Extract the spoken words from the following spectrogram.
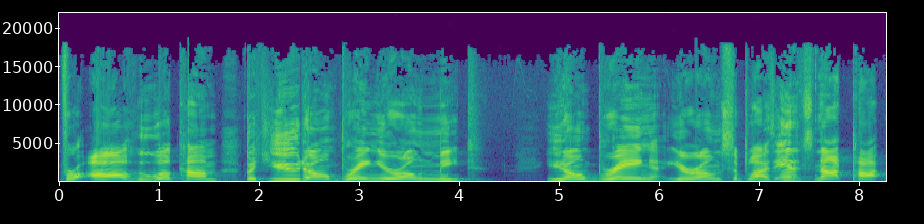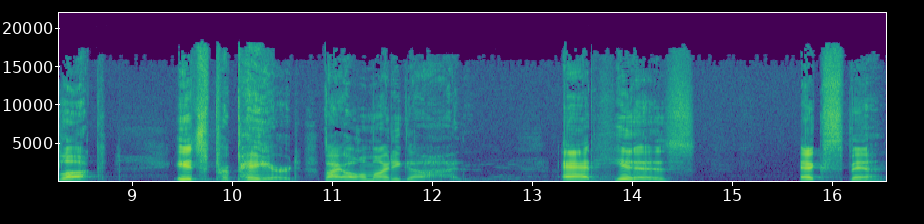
for all who will come, but you don't bring your own meat. You don't bring your own supplies. It's not potluck, it's prepared by Almighty God at His expense.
